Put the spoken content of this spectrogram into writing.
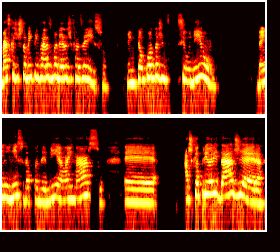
mas que a gente também tem várias maneiras de fazer isso. Então, quando a gente se uniu, bem no início da pandemia, lá em março, é, acho que a prioridade era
